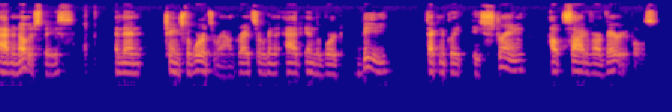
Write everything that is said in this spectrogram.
add another space, and then change the words around, right? So we're going to add in the word be, technically a string, outside of our variables.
